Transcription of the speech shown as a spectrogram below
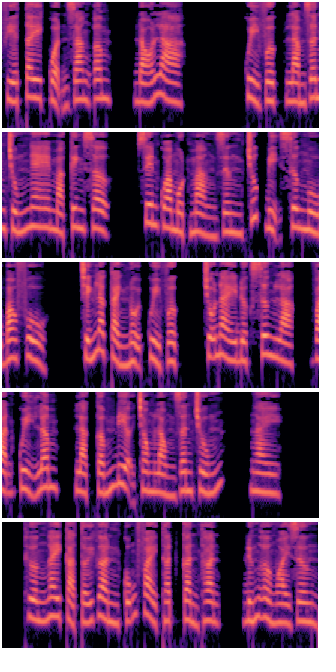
phía tây quận Giang Âm, đó là quỷ vực làm dân chúng nghe mà kinh sợ, xuyên qua một mảng rừng trúc bị sương mù bao phủ, chính là cảnh nội quỷ vực, chỗ này được xưng là vạn quỷ lâm, là cấm địa trong lòng dân chúng, ngày thường ngay cả tới gần cũng phải thật cẩn thận, đứng ở ngoài rừng,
